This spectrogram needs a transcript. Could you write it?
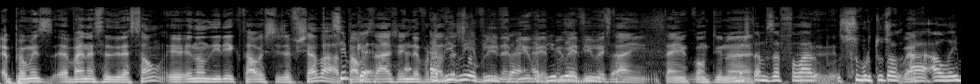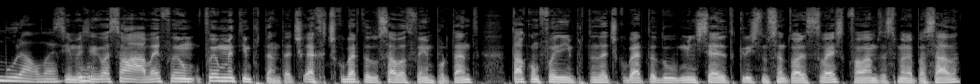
é, pelo menos é, vai nessa direção. Eu, não diria que talvez esteja fechada. Sim, talvez haja ainda a- a verdade a, Bíblia é descobrir viva, na Bíblia. a Bíblia é viva. está em, está em contínua. Mas estamos a falar, eh, sobretudo, descoberta. à, à lei moral, não é? Sim, mas O- em relação à lei foi um, foi um momento importante. A des- A redescoberta do sábado foi importante, tal como foi importante a descoberta do Ministério de Cristo no Santuário Celeste, que falámos a semana passada.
